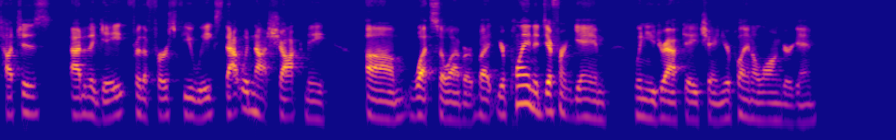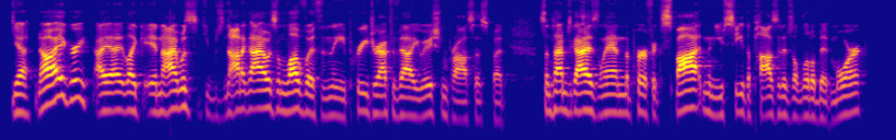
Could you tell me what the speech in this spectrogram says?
touches out of the gate for the first few weeks, that would not shock me um, whatsoever. But you're playing a different game when you draft Achane. You're playing a longer game. Yeah, no, I agree. I, I, like, and I was he was not a guy I was in love with in the pre-draft evaluation process, but sometimes guys land in the perfect spot, and then you see the positives a little bit more.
